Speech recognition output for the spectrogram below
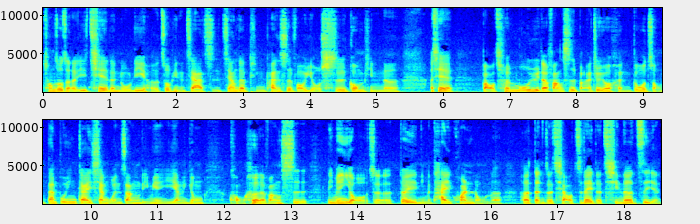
创作者的一切的努力和作品的价值？这样的评判是否有失公平呢？而且，保存母语的方式本来就有很多种，但不应该像文章里面一样用恐吓的方式，里面有着对你们太宽容了和等着瞧之类的情勒字眼。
